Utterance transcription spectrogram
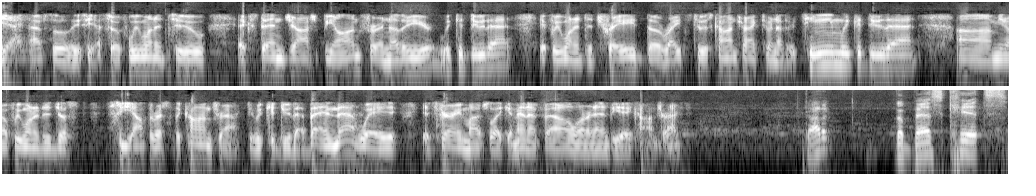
Yeah, absolutely. Yeah. So if we wanted to extend Josh beyond for another year, we could do that. If we wanted to trade the rights to his contract to another team, we could do that. Um, you know, if we wanted to just see out the rest of the contract, we could do that. But in that way, it's very much like an NFL or an NBA contract. Got it. The best kits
